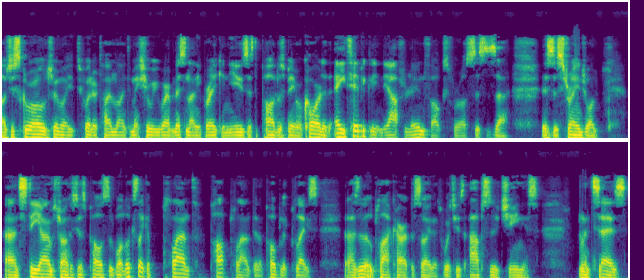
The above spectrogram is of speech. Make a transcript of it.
I was just scrolling through my Twitter timeline to make sure we weren't missing any breaking news as the pod was being recorded. Atypically in the afternoon, folks, for us, this is a this is a strange one. And Steve Armstrong has just posted what looks like a plant, pot plant in a public place that has a little placard beside it, which is absolute genius. And it says,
